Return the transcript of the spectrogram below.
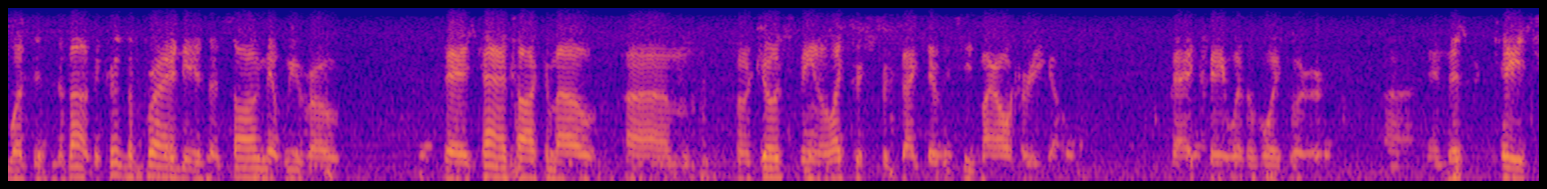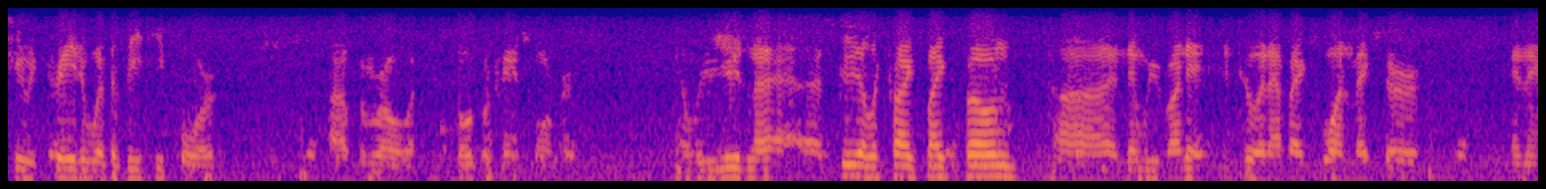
what this is about, the Curse of Pride is a song that we wrote that is kind of talking about um, from Josephine Electric's perspective, and she's my alter ego that I created with a vocoder. Uh, in this case, she was created with a VT4 uh, from Roland, vocal transformer. And we're using a, a studio electronics microphone, uh, and then we run it into an FX1 mixer, and then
